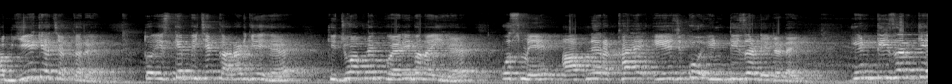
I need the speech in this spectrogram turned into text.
अब ये क्या चक्कर है? तो इसके पीछे कारण ये है कि जो आपने क्वेरी बनाई है, उसमें आपने रखा है एज को इंटीजर डेटा टाइप इंटीजर के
